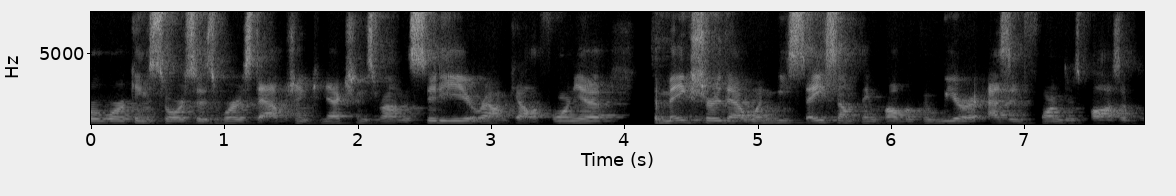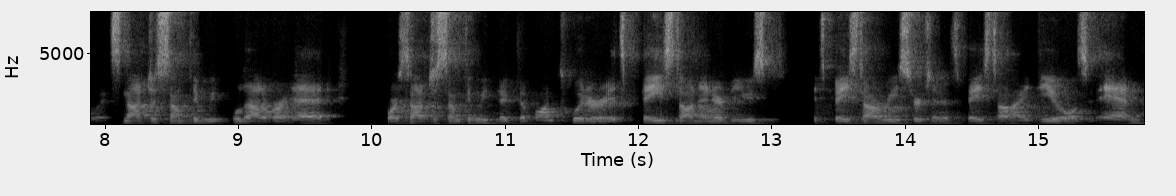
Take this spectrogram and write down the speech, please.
We're working sources, we're establishing connections around the city, around California to make sure that when we say something publicly, we are as informed as possible. It's not just something we pulled out of our head or it's not just something we picked up on Twitter. It's based on interviews, it's based on research, and it's based on ideals. And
